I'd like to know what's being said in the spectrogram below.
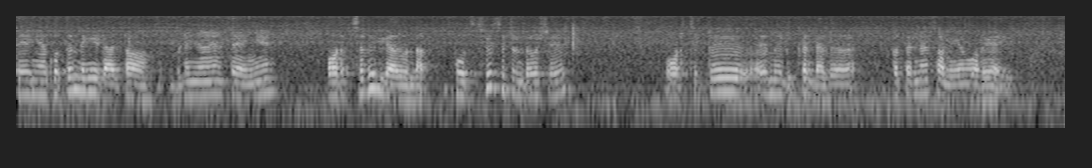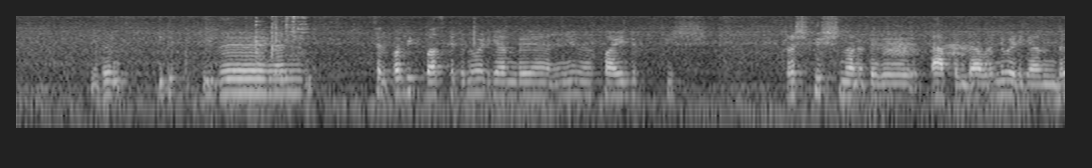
തേങ്ങാക്കൊത്തുണ്ടെങ്കിൽ ഇടാം കേട്ടോ ഇവിടെ ഞാൻ തേങ്ങ ഉടച്ചതില്ല അതുകൊണ്ടാണ് പൊതിച്ച് വെച്ചിട്ടുണ്ട് പക്ഷേ ഉടച്ചിട്ട് അതൊന്നും എടുക്കണ്ട. അത് ഇപ്പം തന്നെ സമയം കുറേ ആയി ഇത് ഇത് ഇത് ഞാൻ ചിലപ്പോൾ ബിഗ് ബാസ്ക്കറ്റിൽ നിന്ന് മേടിക്കാറുണ്ട്. അല്ലെങ്കിൽ ഫൈൻഡ് ഫിഷ് ഫ്രഷ് ഫിഷ് എന്ന് പറഞ്ഞിട്ടൊരു ആപ്പുണ്ട് അവിടെ നിന്ന് മേടിക്കാറുണ്ട്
